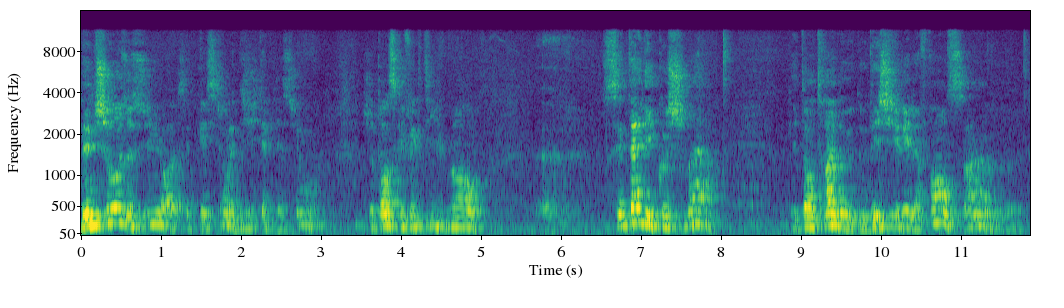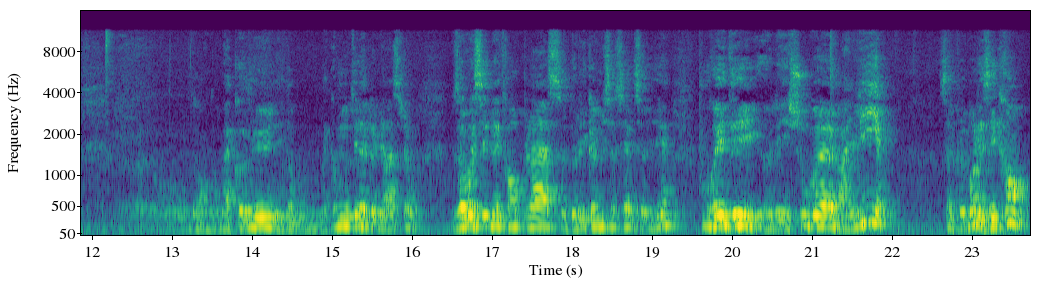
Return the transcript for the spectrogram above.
Même chose sur cette question, la digitalisation. Je pense qu'effectivement, euh, c'est un des cauchemars qui est en train de, déchirer la France. Hein, euh, dans, ma commune et dans ma communauté d'agglomération, nous avons essayé de mettre en place de l'économie sociale solidaire pour aider euh, les chômeurs à lire simplement les écrans,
